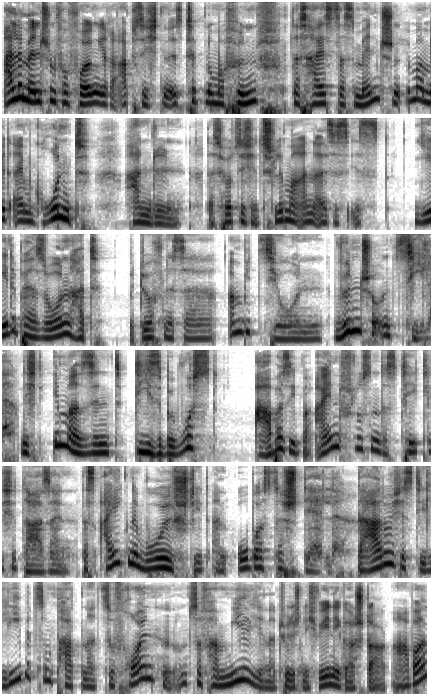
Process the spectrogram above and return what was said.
Alle Menschen verfolgen ihre Absichten, ist Tipp Nummer 5. Das heißt, dass Menschen immer mit einem Grund handeln. Das hört sich jetzt schlimmer an, als es ist. Jede Person hat Bedürfnisse, Ambitionen, Wünsche und Ziele. Nicht immer sind diese bewusst, aber sie beeinflussen das tägliche Dasein. Das eigene Wohl steht an oberster Stelle. Dadurch ist die Liebe zum Partner, zu Freunden und zur Familie natürlich nicht weniger stark. Aber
